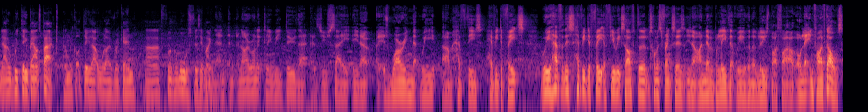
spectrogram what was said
you know, we do bounce back, and we've got to do that all over again uh, for the Wolves visit, mate. And, and, and, ironically, we do that, as you say. You know, it's worrying that we um, have these heavy defeats. We have this heavy defeat a few weeks after Thomas Frank says, you know, I never believed that we were going to lose by five or let in five goals.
